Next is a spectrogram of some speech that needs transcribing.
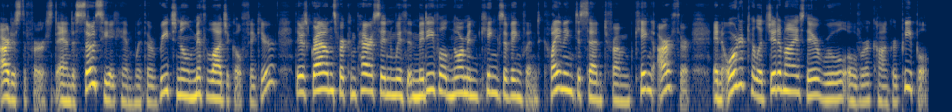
Artys I and associate him with a regional mythological figure, there's grounds for comparison with medieval Norman kings of England claiming descent from King Arthur in order to legitimize their rule over a conquered people.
